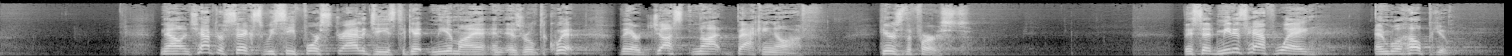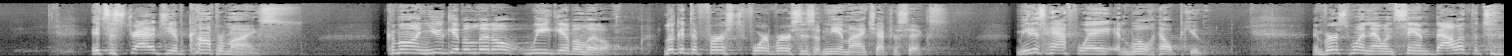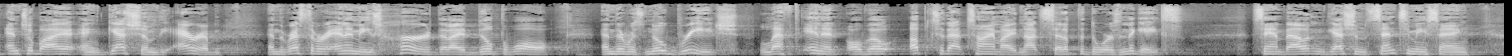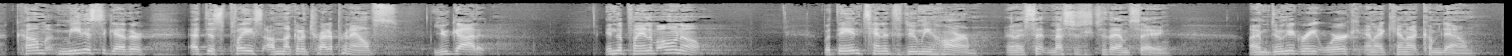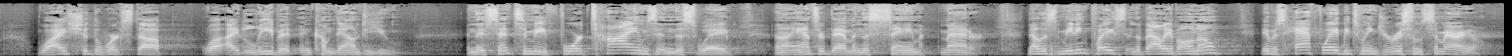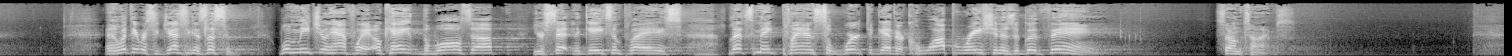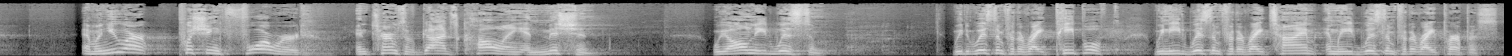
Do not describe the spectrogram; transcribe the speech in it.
Now, in chapter 6, we see four strategies to get Nehemiah and Israel to quit. They are just not backing off. Here's the first they said, Meet us halfway and we'll help you. It's a strategy of compromise. Come on, you give a little, we give a little. Look at the first four verses of Nehemiah chapter 6. Meet us halfway and we'll help you. In verse 1, now when Sanballat and Tobiah and Geshem the Arab and the rest of our enemies heard that I had built the wall and there was no breach left in it, although up to that time I had not set up the doors and the gates, Sanballat and Geshem sent to me saying, Come meet us together at this place I'm not going to try to pronounce. You got it. In the plain of Ono. But they intended to do me harm. And I sent messages to them saying, I am doing a great work and I cannot come down. Why should the work stop while I leave it and come down to you? And they sent to me four times in this way, and I answered them in the same manner. Now, this meeting place in the valley of Ono, it was halfway between Jerusalem and Samaria. And what they were suggesting is listen, we'll meet you halfway. Okay, the wall's up. You're setting the gates in place. Let's make plans to work together. Cooperation is a good thing. Sometimes. And when you are pushing forward in terms of God's calling and mission, we all need wisdom. We need wisdom for the right people, we need wisdom for the right time, and we need wisdom for the right purpose.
